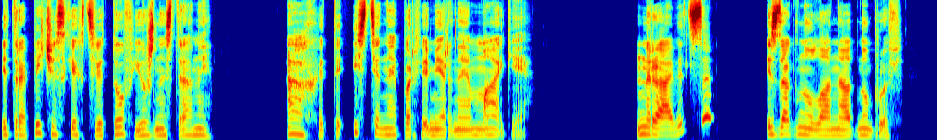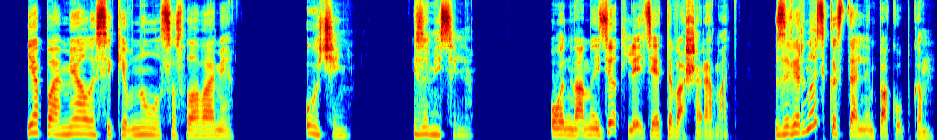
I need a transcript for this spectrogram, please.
и тропических цветов южной страны. Ах, это истинная парфюмерная магия. «Нравится?» — изогнула она одну бровь. Я помялась и кивнула со словами. «Очень. Изумительно». «Он вам идет, леди, это ваш аромат. Завернуть к остальным покупкам?»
